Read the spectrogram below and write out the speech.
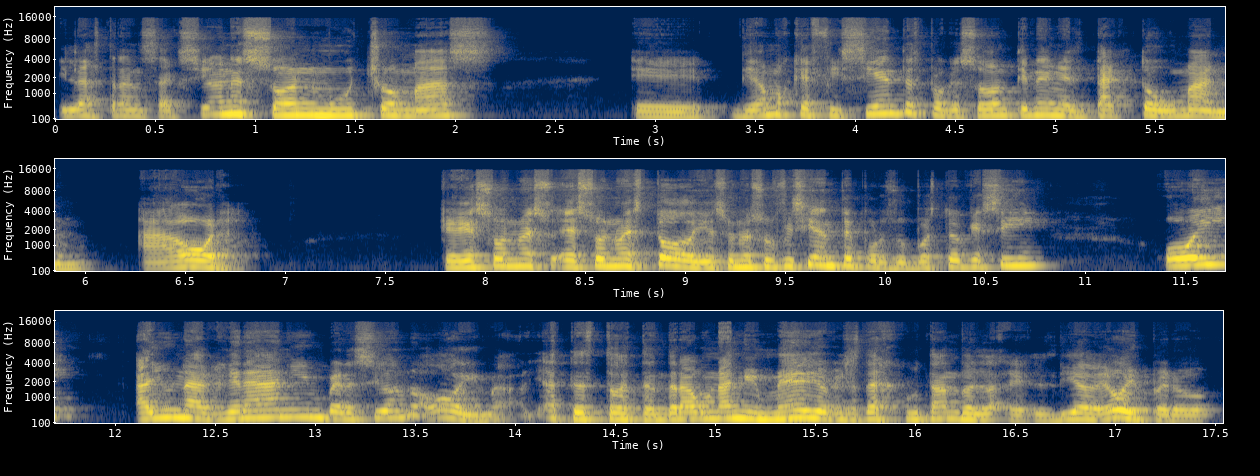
y las transacciones son mucho más, eh, digamos que eficientes porque son, tienen el tacto humano. Ahora, que eso no, es, eso no es todo y eso no es suficiente, por supuesto que sí. Hoy hay una gran inversión, hoy, esto tendrá un año y medio que se está ejecutando el, día de hoy, pero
